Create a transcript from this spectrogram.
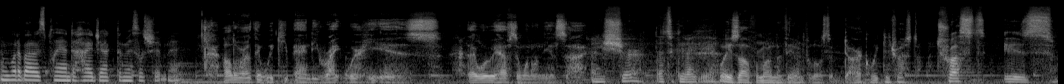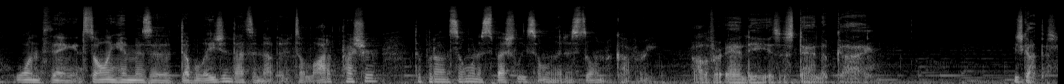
And what about his plan to hijack the missile shipment? Oliver, I think we keep Andy right where he is. That way we have someone on the inside. are you sure? That's a good idea. Well, he's out from under the influence of Darhk. We can trust him. Trust is one thing. Installing him as a double agent, that's another. It's a lot of pressure to put on someone, especially someone that is still in recovery. Oliver, Andy is a stand-up guy. He's got this.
